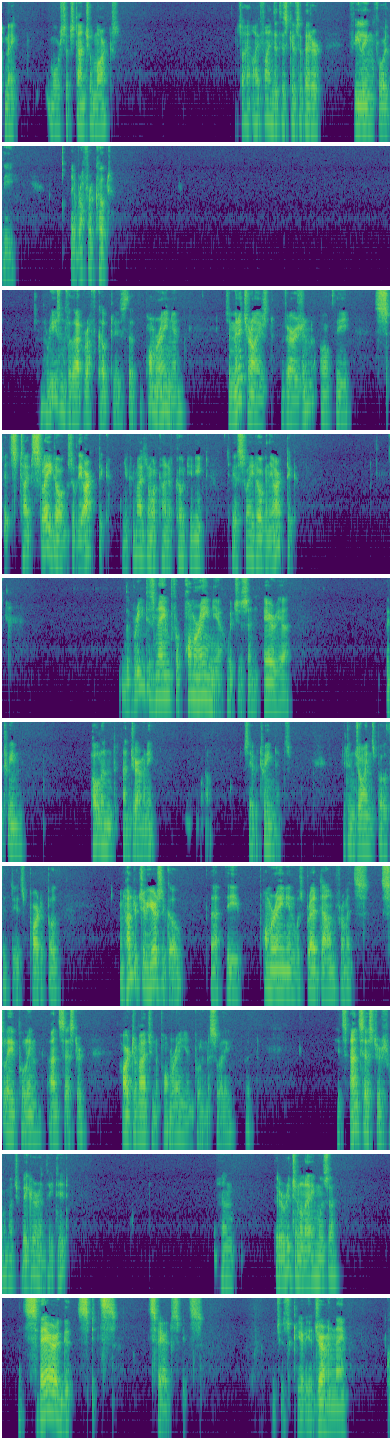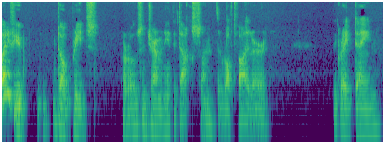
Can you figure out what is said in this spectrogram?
to make more substantial marks. So I, find that this gives a better feeling for the the rougher coat. The reason for that rough coat is that the Pomeranian is a miniaturized version of the Spitz type sleigh dogs of the Arctic. You can imagine what kind of coat you need to be a sleigh dog in the Arctic. The breed is named for Pomerania, which is an area between Poland and Germany. Well, say between, it's it enjoins both, it, it's part of both. And hundreds of years ago, that the Pomeranian was bred down from its sleigh pulling ancestor. Hard to imagine a Pomeranian pulling a sleigh, but its ancestors were much bigger and they did. And the original name was a, a Zwergspitz. Zwergspitz which is clearly a German name. Quite a few dog breeds arose in Germany the Dachshund, the Rottweiler, the Great Dane.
